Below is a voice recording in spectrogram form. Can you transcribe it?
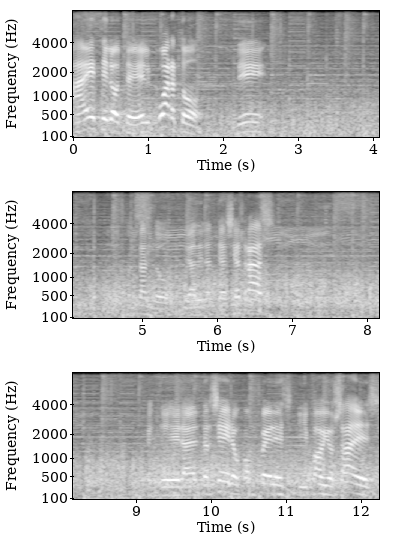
a este lote, el cuarto de intentando de adelante hacia atrás. Este era el tercero con Pérez y Fabio Sáez.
